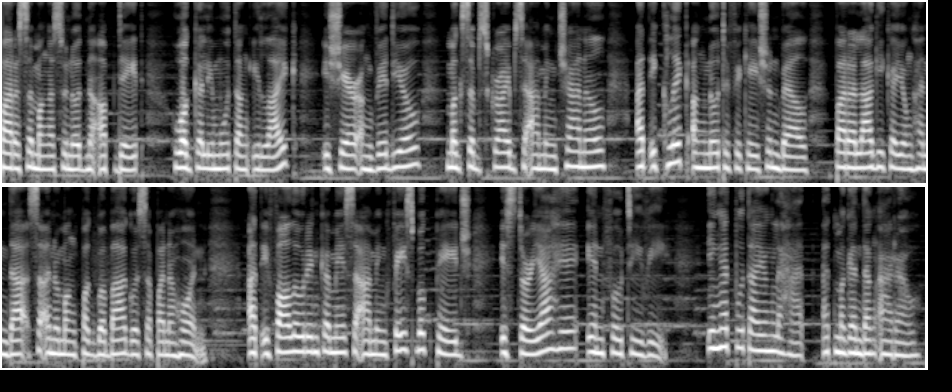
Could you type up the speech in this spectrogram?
Para sa mga sunod na update, huwag kalimutang i-like, i-share ang video, mag-subscribe sa aming channel, at i-click ang notification bell para lagi kayong handa sa anumang pagbabago sa panahon. At i-follow rin kami sa aming Facebook page, Istoryahe Info TV. Ingat po tayong lahat at magandang araw.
